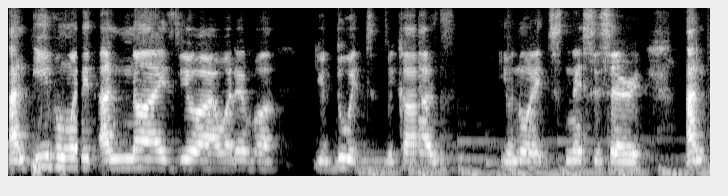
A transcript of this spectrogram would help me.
And even when it annoys you or whatever, you do it because you know it's necessary. And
